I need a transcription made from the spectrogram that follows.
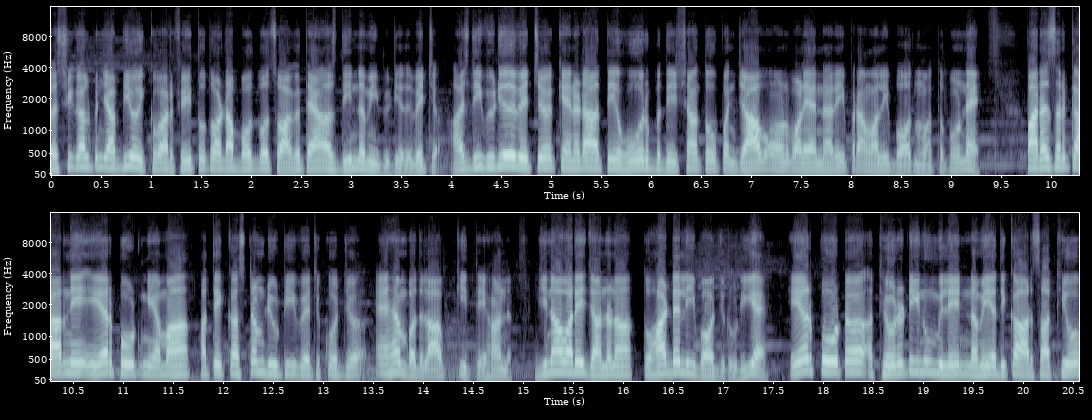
ਸਤਿ ਸ਼੍ਰੀ ਅਕਾਲ ਪੰਜਾਬੀਓ ਇੱਕ ਵਾਰ ਫਿਰ ਤੋਂ ਤੁਹਾਡਾ ਬਹੁਤ-ਬਹੁਤ ਸਵਾਗਤ ਹੈ ਅੱਜ ਦੀ ਨਵੀਂ ਵੀਡੀਓ ਦੇ ਵਿੱਚ। ਅੱਜ ਦੀ ਵੀਡੀਓ ਦੇ ਵਿੱਚ ਕੈਨੇਡਾ ਅਤੇ ਹੋਰ ਵਿਦੇਸ਼ਾਂ ਤੋਂ ਪੰਜਾਬ ਆਉਣ ਵਾਲੇ ਐਨਆਰਆਈ ਭਰਾਵਾਂ ਲਈ ਬਹੁਤ ਮਹੱਤਵਪੂਰਨ ਹੈ। ਭਾਰਤ ਸਰਕਾਰ ਨੇ 에ਅਰਪੋਰਟ ਨਿਯਮਾਂ ਅਤੇ ਕਸਟਮ ਡਿਊਟੀ ਵਿੱਚ ਕੁਝ ਅਹਿਮ ਬਦਲਾਅ ਕੀਤੇ ਹਨ, ਜਿਨ੍ਹਾਂ ਬਾਰੇ ਜਾਣਨਾ ਤੁਹਾਡੇ ਲਈ ਬਹੁਤ ਜ਼ਰੂਰੀ ਹੈ। 에ਅਰਪੋਰਟ ਅਥਾਰਟੀ ਨੂੰ ਮਿਲੇ ਨਵੇਂ ਅਧਿਕਾਰ, ਸਾਥੀਓ।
